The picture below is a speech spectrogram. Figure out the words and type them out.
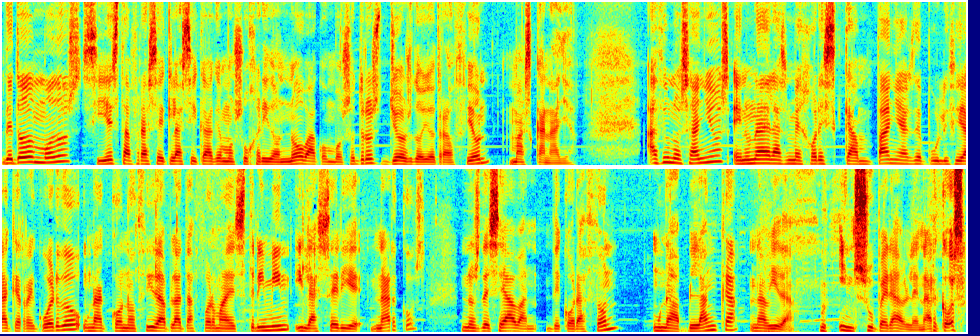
De todos modos, si esta frase clásica que hemos sugerido no va con vosotros, yo os doy otra opción, más canalla. Hace unos años, en una de las mejores campañas de publicidad que recuerdo, una conocida plataforma de streaming y la serie Narcos nos deseaban de corazón una blanca Navidad. Insuperable, Narcos.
